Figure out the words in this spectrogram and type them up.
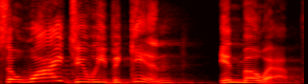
So, why do we begin in Moab?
